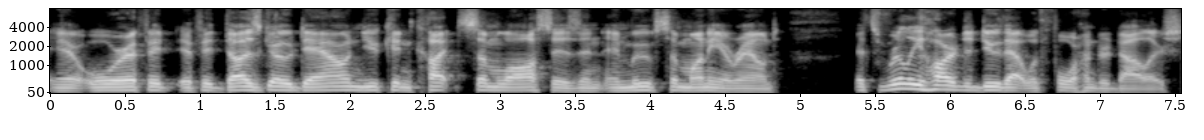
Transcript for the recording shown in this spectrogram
eh, or if it if it does go down you can cut some losses and, and move some money around. It's really hard to do that with $400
